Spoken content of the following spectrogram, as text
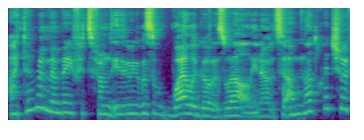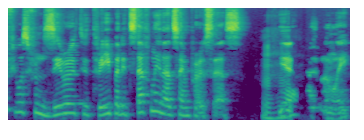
I don't remember if it's from it was a while ago as well. You know, so I'm not quite sure if it was from zero to three, but it's definitely that same process. Mm-hmm. Yeah, definitely.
